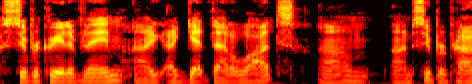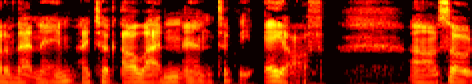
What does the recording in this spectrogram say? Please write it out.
super creative name. I, I get that a lot. Um, I'm super proud of that name. I took Aladdin and took the A off. Uh, so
